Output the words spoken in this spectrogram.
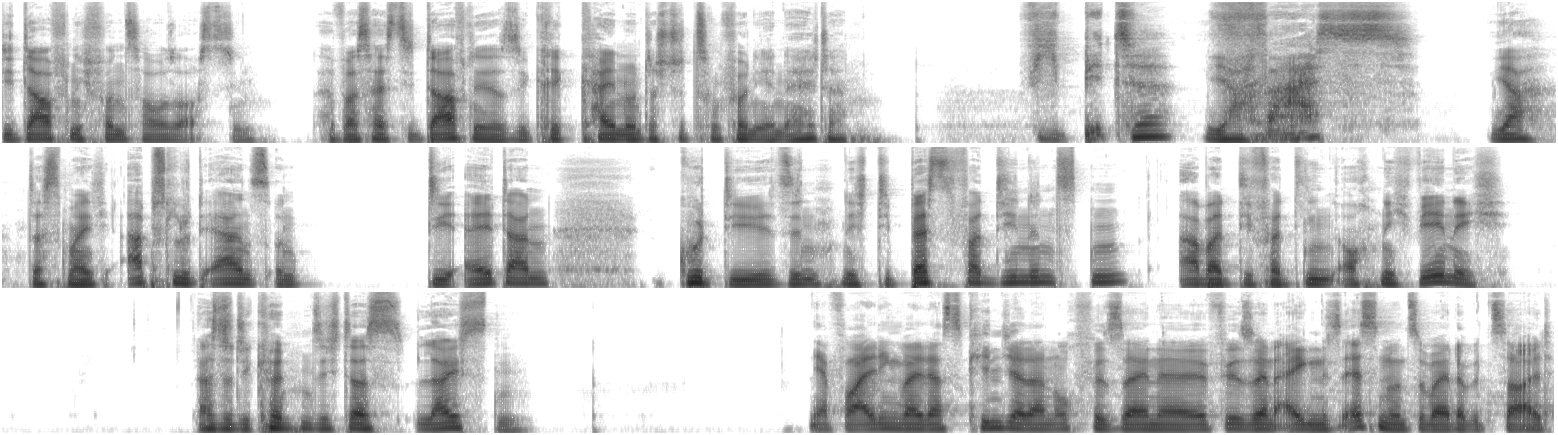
die darf nicht von zu Hause ausziehen. Was heißt, sie darf nicht? Also sie kriegt keine Unterstützung von ihren Eltern. Wie bitte? Ja. Was? Ja, das meine ich absolut ernst. Und die Eltern, gut, die sind nicht die bestverdienendsten, aber die verdienen auch nicht wenig. Also die könnten sich das leisten. Ja, vor allen Dingen, weil das Kind ja dann auch für, seine, für sein eigenes Essen und so weiter bezahlt.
